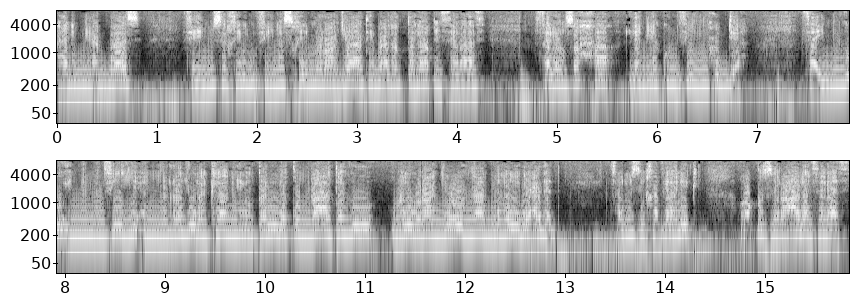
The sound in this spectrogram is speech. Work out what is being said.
عن ابن عباس في نسخ في نسخ المراجعة بعد الطلاق الثلاث فلو صح لم يكن فيه حجة فإنه إنما فيه أن الرجل كان يطلق امرأته ويراجعها بغير عدد فنسخ ذلك وقصر على ثلاث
